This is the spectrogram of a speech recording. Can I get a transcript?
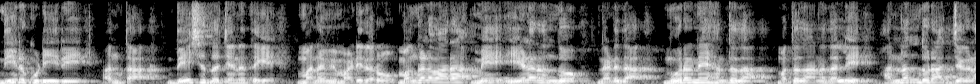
ನೀರು ಕುಡಿಯಿರಿ ಅಂತ ದೇಶದ ಜನತೆಗೆ ಮನವಿ ಮಾಡಿದರು. ಮಂಗಳವಾರ ಮೇ ಏಳರಂದು ನಡೆದ ಮೂರನೇ ಹಂತದ ಮತದಾನದಲ್ಲಿ ಹನ್ನೊಂದು ರಾಜ್ಯಗಳ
